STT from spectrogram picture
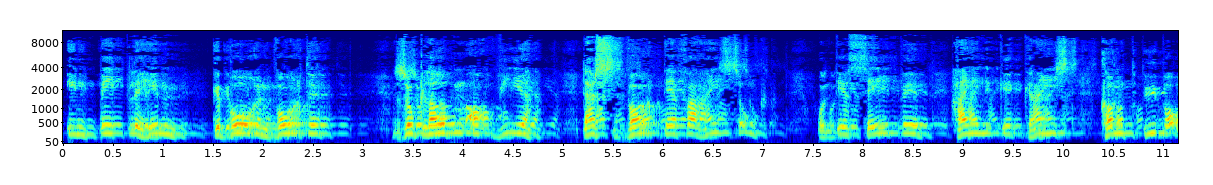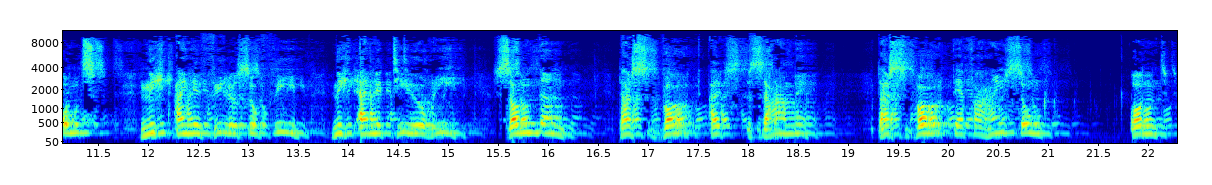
in Bethlehem geboren wurde, so glauben auch wir das Wort der Verheißung und derselbe Heilige Geist kommt über uns, nicht eine Philosophie, nicht eine Theorie, sondern das Wort als Same, das Wort der Verheißung. Und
